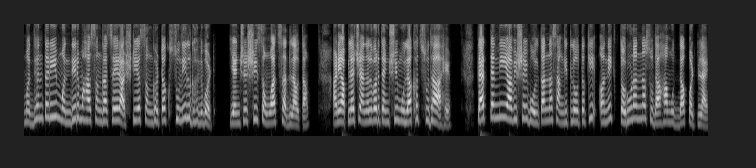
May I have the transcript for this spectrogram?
मध्यंतरी मंदिर महासंघाचे राष्ट्रीय संघटक सुनील घनवट यांच्याशी संवाद साधला होता आणि आपल्या चॅनलवर त्यांची मुलाखत सुद्धा आहे. त्यात त्यांनी याविषयी बोलताना सांगितलं होतं की अनेक तरुणांना सुद्धा हा मुद्दा पटलाय.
